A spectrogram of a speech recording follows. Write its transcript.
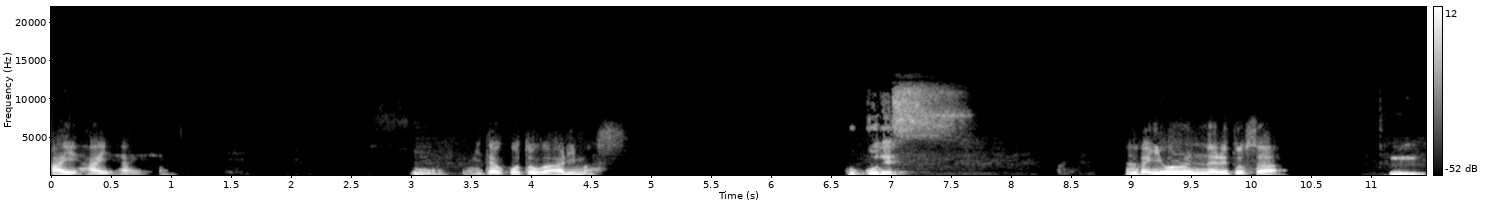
はいはいはい。そう。見たことがあります。ここです。なんか夜になるとさ、うん。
